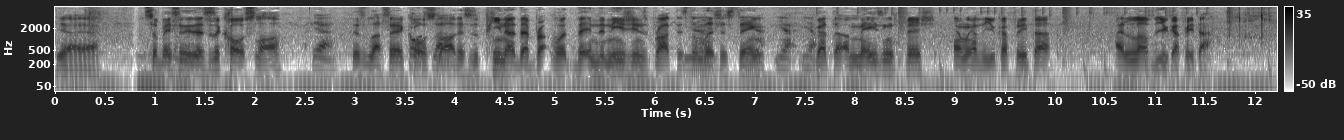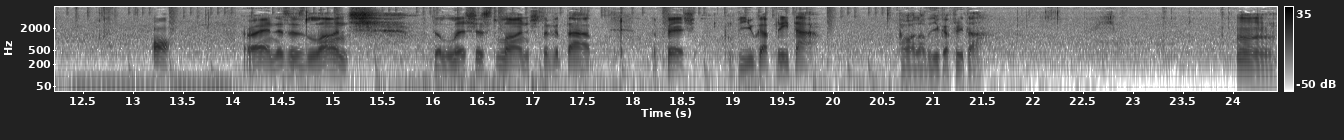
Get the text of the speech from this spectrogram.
Yeah, yeah. So basically, this is a coleslaw. Yeah. This is let's say a coleslaw. Coleslaw. This is a peanut that brought what the Indonesians brought this Yeah. delicious thing. Yeah, yeah, yeah. We got the amazing fish, and we have the yuca frita. I love the yuca frita. Oh, All right, and this is lunch. Delicious lunch. Look at that. The fish, the yuca frita. Oh, I love the yuca frita. Mmm.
